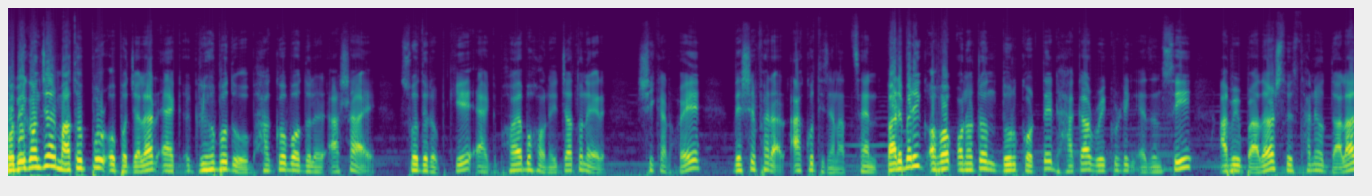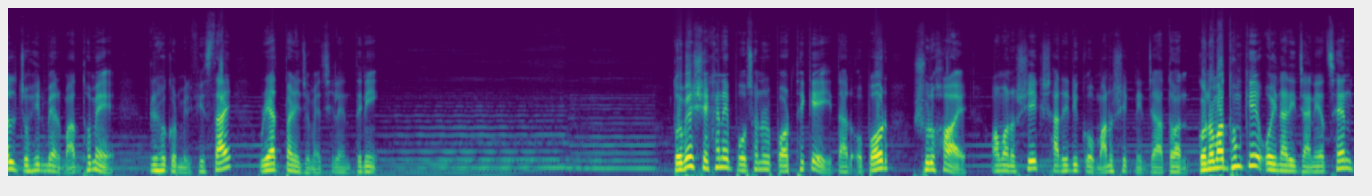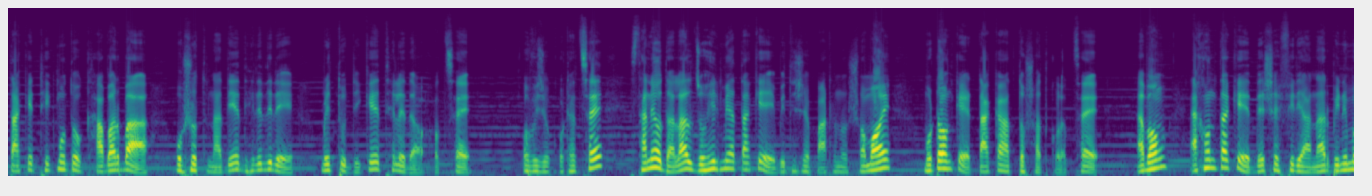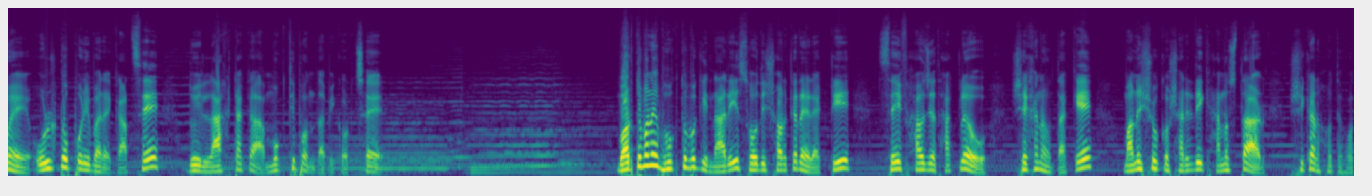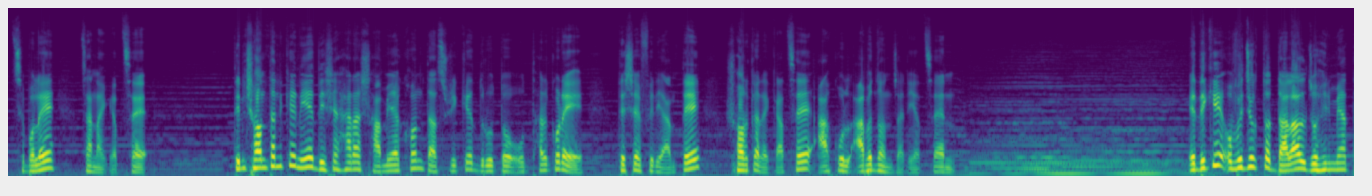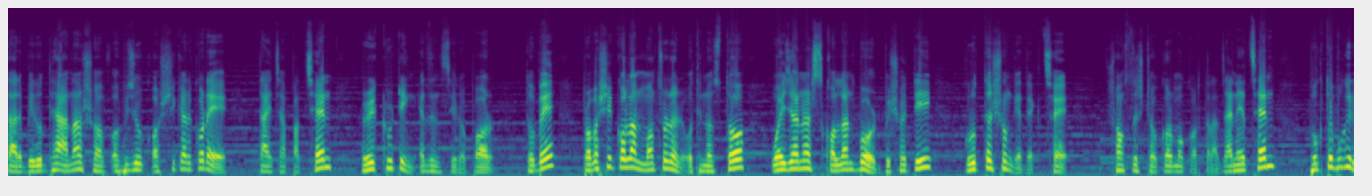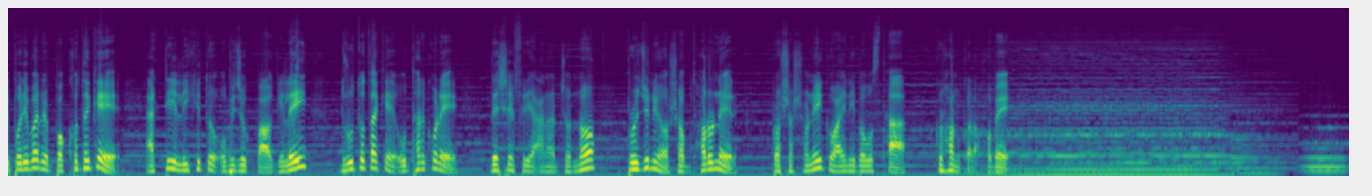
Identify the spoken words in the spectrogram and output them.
হবিগঞ্জের মাধবপুর উপজেলার এক গৃহবধূ ভাগ্য বদলের আশায় সৌদি আরবকে এক ভয়াবহ নির্যাতনের শিকার হয়ে দেশে ফেরার আকুতি জানাচ্ছেন। পারিবারিক অভাব অনটন দূর করতে Dhaka recruiting agency, Abir brothers স্থানীয় দালাল জহির মিয়ার মাধ্যমে গৃহকর্মীর ফিসায় রিয়াদ পাড়ি জমেছিলেন তিনি। তবে সেখানে পৌঁছানোর পর থেকেই তার ওপর শুরু হয় অমানসিক, শারীরিক ও মানসিক নির্যাতন। গণমাধ্যমকে ওই নারী জানিয়েছেন, তাকে ঠিকমতো খাবার বা ওষুধ না দিয়ে ধীরে ধীরে মৃত্যুর দিকে ঠেলে দেওয়া হচ্ছে। অভিযোগ উঠেছে, স্থানীয় দালাল জহির মিয়া তাকে বিদেশে পাঠানোর সময় মোটা অঙ্কের টাকা আত্মসাৎ করেছে এবং এখন তাকে দেশে ফিরে আনার বিনিময়ে উল্টো পরিবারের কাছে দুই লাখ টাকা মুক্তিপণ দাবি করছে। বর্তমানে ভুক্তভোগী নারী সৌদি সরকারের একটি সেফ হাউজে থাকলেও সেখানেও তাকে মানসিক ও শারীরিক হেনস্থার শিকার হতে হচ্ছে বলে জানা গেছে। তিন সন্তানকে নিয়ে দিশেহারা স্বামী এখন তার স্ত্রীকে দ্রুত উদ্ধার করে দেশে ফিরিয়ে আনতে সরকারের কাছে আকুল আবেদন জানিয়েছেন। এদিকে অভিযুক্ত দালাল জহির মিয়া তার বিরুদ্ধে আনা সব অভিযোগ অস্বীকার করে দায় চাপাচ্ছেন রিক্রুটিং এজেন্সির ওপর। তবে প্রবাসী কল্যাণ মন্ত্রণালয়ের অধীনস্থ ওয়েজানার্স কল্যাণ বোর্ড বিষয়টি গুরুত্বের সঙ্গে দেখছে। সংশ্লিষ্ট কর্মকর্তারা জানিয়েছেন, ভুক্তভোগীর পরিবারের পক্ষ থেকে একটি লিখিত অভিযোগ পাওয়া গেলেই দ্রুত তাকে উদ্ধার করে দেশে ফিরে আনার জন্য প্রয়োজনীয় সব ধরনের প্রশাসনিক ও আইনি ব্যবস্থা গ্রহণ করা হবে।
